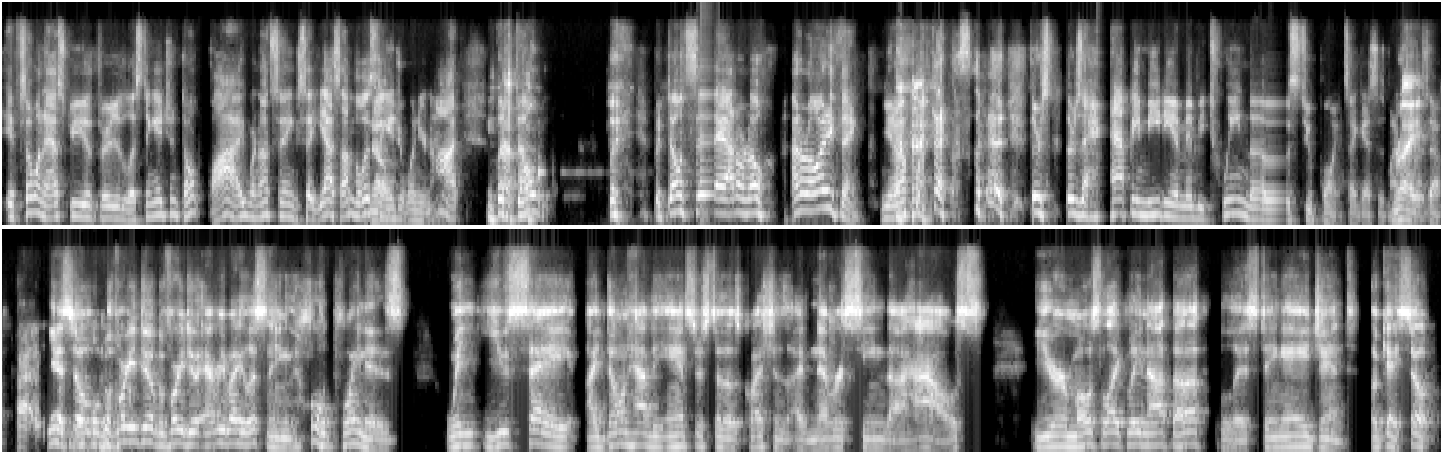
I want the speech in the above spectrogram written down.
if someone asks you if you're the listing agent, don't lie. We're not saying say, yes, I'm the listing no. agent when you're not, but don't but but don't say I don't know I don't know anything. You know, there's there's a happy medium in between those two points. I guess is my right. Point. So all right, yeah. So before you do it, before you do it, everybody listening, the whole point is when you say I don't have the answers to those questions, I've never seen the house. You're most likely not the listing agent. Okay, so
